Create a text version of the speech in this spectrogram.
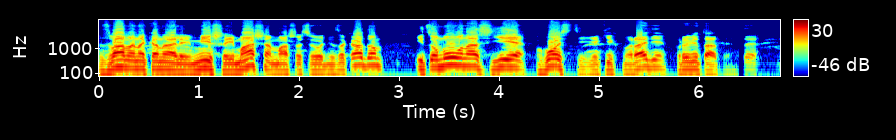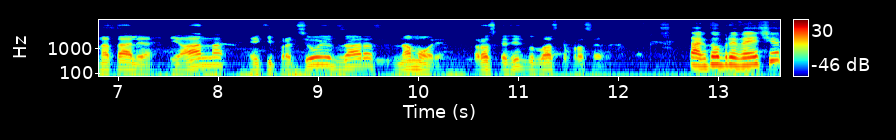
З вами на каналі Міша і Маша. Маша сьогодні за кадром. І тому у нас є гості, яких ми раді привітати. Це Наталія і Анна, які працюють зараз на морі. Розкажіть, будь ласка, про себе. Так, добрий вечір.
